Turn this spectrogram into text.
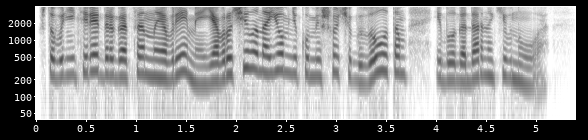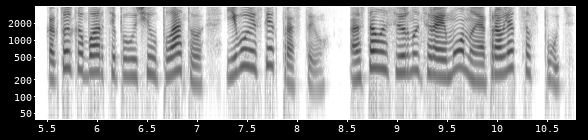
Чтобы не терять драгоценное время, я вручила наемнику мешочек с золотом и благодарно кивнула. Как только Барти получил плату, его и след простыл. Осталось вернуть Раймону и отправляться в путь.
